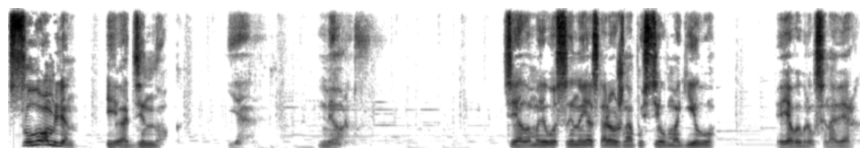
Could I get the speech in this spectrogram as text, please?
сломлен и одинок. Я мертв. Тело моего сына я осторожно опустил в могилу, и я выбрался наверх,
